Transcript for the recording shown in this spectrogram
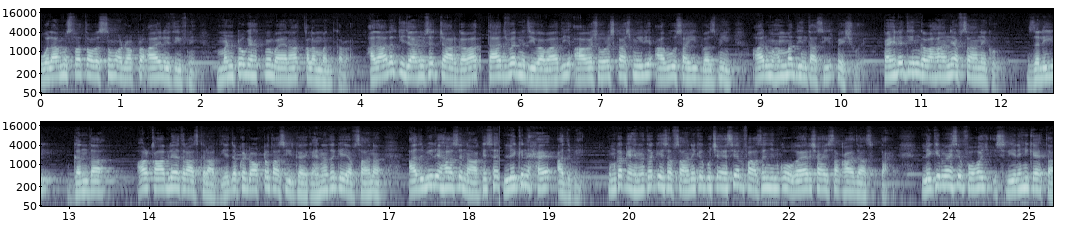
गुलाम मुस्फत तबस्सुम और डॉक्टर आय लतीफ़ ने मंटो के हक में बयान कलम बंद करवाए। अदालत की जानब से चार गवाह ताजवर नजीब आबादी आगा शोरश काश्मीरी, अबू सईद बजमी और मोहम्मद दिन तासीर पेश हुए। पहले तीन गवाहान ने अफसाने को जलील, गंदा और काबिल एतराज़ करार दिया, जबकि डॉक्टर तासीर का यह कहना था कि यह अफसाना अदबी लिहाज से नाकिस है, लेकिन है अदबी। उनका कहना था कि इस अफसाने के कुछ ऐसे अल्फाज हैं जिनको गैर शाइस्ता कहा जा सकता है। लेकिन मैं इसे फ़ौज इसलिए नहीं कहता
